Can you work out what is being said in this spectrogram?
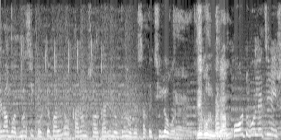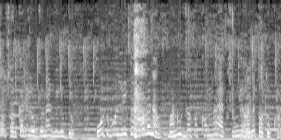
এরা বদমাসি করতে পারল কারণ সরকারি লোকজন ওদের সাথে ছিল বলে। দেখুন ম্যাডাম। কোর্ট বলেছে এইসব সরকারি লোকজনের বিরুদ্ধে। কোর্ট বললেই তো হবে না মানুষ যতক্ষণ না একসঙ্গে হবে ততক্ষণ।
